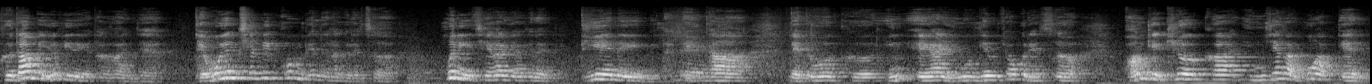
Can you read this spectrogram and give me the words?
그 다음에 여기에다가 이제 대구형 실리콘 밸리라 그래서 흔히 제가 이야기하는 DNA입니다. 네. 데이터 네트워크 인- AI 인공지능 쪽을 해서 관계 기업과 인재가 융합된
